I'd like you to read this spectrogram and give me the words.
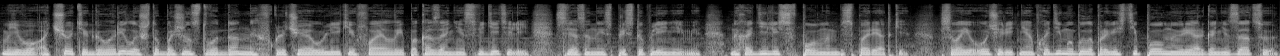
В его отчете говорилось, что большинство данных, включая улики, файлы и показания свидетелей, связанные с преступлениями, находились в полном беспорядке. В свою очередь, необходимо было провести полную реорганизацию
